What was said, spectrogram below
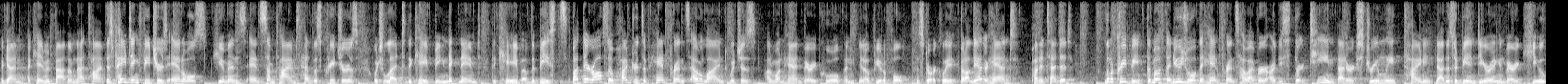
Again, I can't even fathom that time. This painting features animals, humans, and sometimes headless creatures, which led to the cave being nicknamed the Cave of the Beasts. But there are also hundreds of handprints outlined, which is on one hand very cool and you know beautiful historically, but on the other hand, pun intended, Little creepy. The most unusual of the handprints, however, are these 13 that are extremely tiny. Now, this would be endearing and very cute,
